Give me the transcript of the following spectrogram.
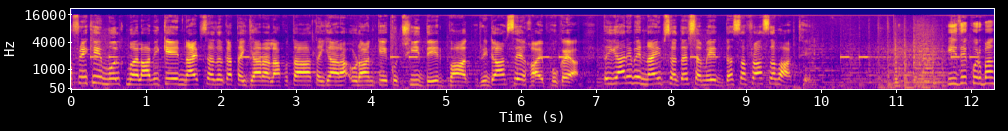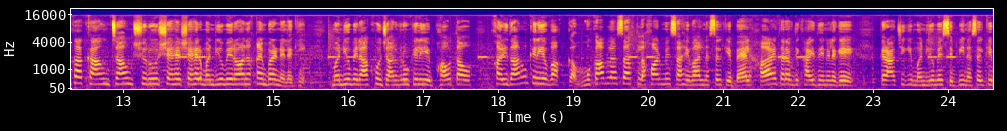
अफ्रीकी मुल्क मलावी के नायब सदर का तैयारा लापता। तैयारा उड़ान के कुछ ही देर बाद रिडार से गायब हो गया। तैयारे में नायब सदर समेत दस अफराद सवार थे। ईद कुर्बा का काउंटडाउन शुरू। शहर शहर मंडियों में रौनकें बढ़ने लगी। मंडियों में लाखों जानवरों के लिए भाव ताव खरीदारों के लिए वक्त कम। मुकाबला सख्त लाहौर में साहिवाल नस्ल के बैल हर तरफ़ दिखाई देने लगे। कराची की मंडियों में सिब्बी नस्ल के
